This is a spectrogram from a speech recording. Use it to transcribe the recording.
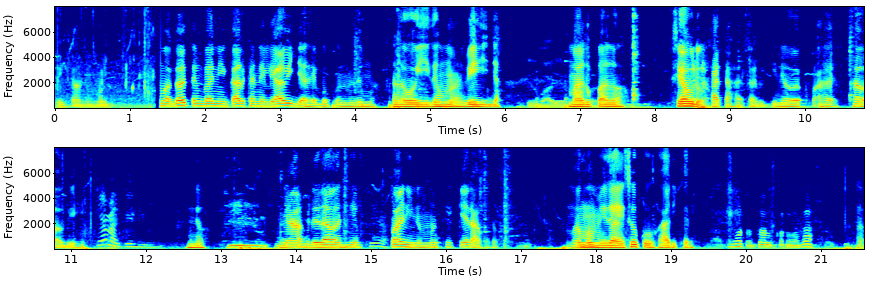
પૈસાને મળી એમાં ગૌતમભાઈની કારખાને લઈ આવી ગયા છે બપોરનું જમવા હવે એ બેસી જા મારું પાડો સેવડો ખાતા ખાતા રૂટીને હવે ખાવા બેસી નો. ને આપણે રાવાની પાણીને મથે કેરા ભરો. મારી મમ્મી જાય સૂકું ખારી કરે. મોટર ચાલુ કરવા જા. હા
